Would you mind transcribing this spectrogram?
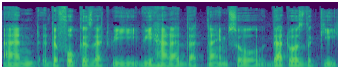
and the focus that we we had at that time. So that was the key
